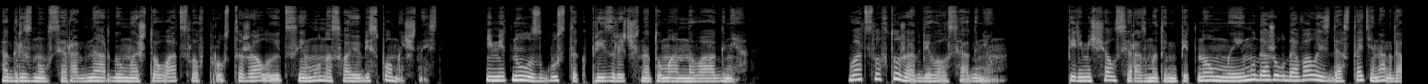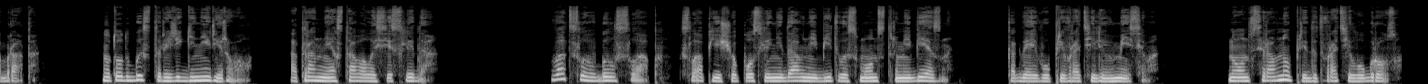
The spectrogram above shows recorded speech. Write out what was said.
Огрызнулся Рагнар, думая, что Вацлав просто жалуется ему на свою беспомощность, и метнул сгусток призрачно-туманного огня. Вацлав тоже отбивался огнем, перемещался размытым пятном, и ему даже удавалось достать иногда брата. Но тот быстро регенерировал, от ран не оставалось и следа. Вацлав был слаб, слаб еще после недавней битвы с монстрами бездны, когда его превратили в месиво. Но он все равно предотвратил угрозу.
